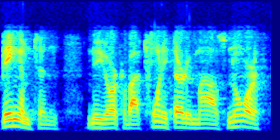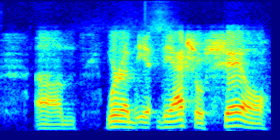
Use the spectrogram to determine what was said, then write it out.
Binghamton, New York, about 20, 30 miles north. Um, where the the actual shale,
